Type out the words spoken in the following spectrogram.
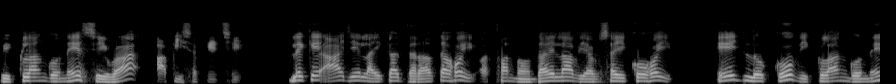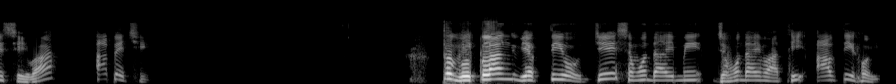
વિકલાંગોને સેવા આપી શકે છે. એટલે કે આ જે લાયકાત ધરાવતા હોય અથવા નોંધાયેલા વ્યવસાયિકો હોય, એ જ લોકો વિકલાંગોને સેવા આપે છે. તો વિકલાંગ વ્યક્તિઓ જે સમુદાયની સમુદાયમાંથી આવતી હોય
